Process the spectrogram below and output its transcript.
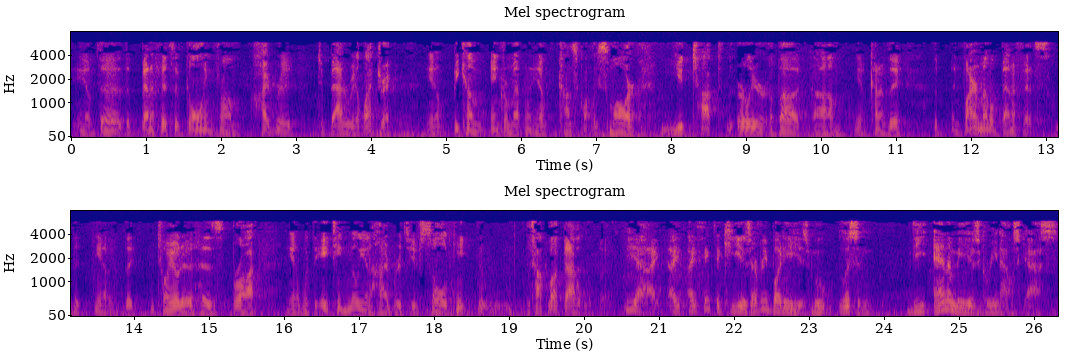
you know the the benefits of going from hybrid to battery electric, you know, become increment, you know, consequently smaller. You talked earlier about, um, you know, kind of the, the environmental benefits that, you know, that Toyota has brought, you know, with the 18 million hybrids you've sold. Can you talk about that a little bit? Yeah, I, I think the key is everybody is, mo- listen, the enemy is greenhouse gas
